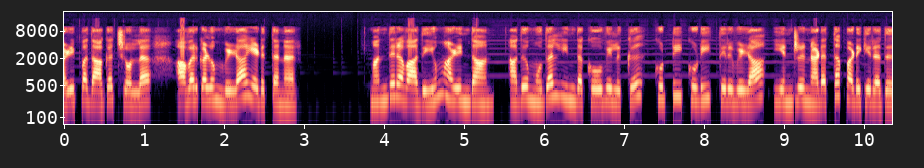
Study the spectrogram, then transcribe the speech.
அழிப்பதாகச் சொல்ல அவர்களும் விழா எடுத்தனர். மந்திரவாதியும் அழிந்தான். அது முதல் இந்த கோவிலுக்கு குட்டி குடி திருவிழா என்று நடத்தப்படுகிறது.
